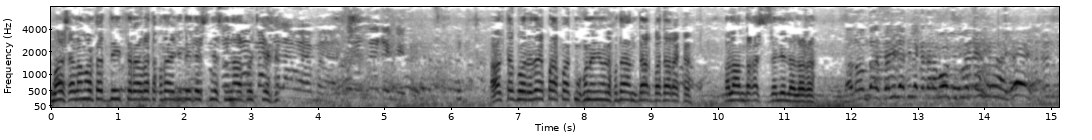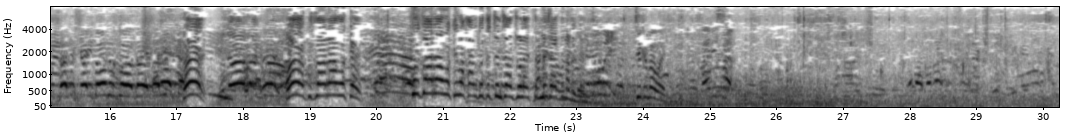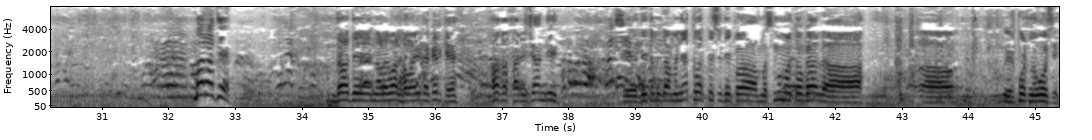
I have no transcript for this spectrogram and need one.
ماشاءالله مرته دې تر ورته خدای دې دې شنه سنا پوت کې هلته ګوره دا پاک پاک مخونه نیول خدای هم در بدر که الله هم دغه ذلیل لره الله هم دا ذلیل دې لکه در مو شو دا شهیدانو دوه ځای ها گزاره وکړه گزارا وکړي و خلکو ته چنجال جوړوي ته مجال ته نه کوي چې کومه وایي قاضي صاحب مرزه دا د نړیوال هوایي ډګر کې هغه خارجان دي چې دوی ته موږ امنیت ورکړو چې دوی په مسمومه توګه له ایرپورټ نه ووځي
